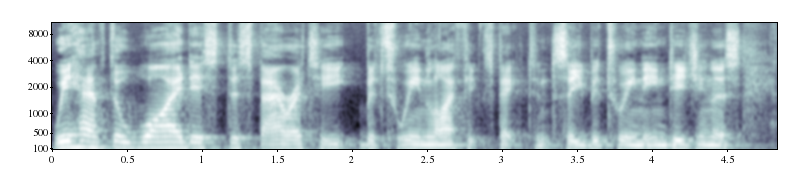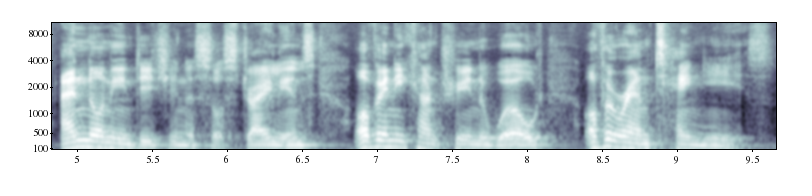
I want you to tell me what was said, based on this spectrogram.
We have the widest disparity between life expectancy between Indigenous and non Indigenous Australians of any country in the world of around 10 years.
